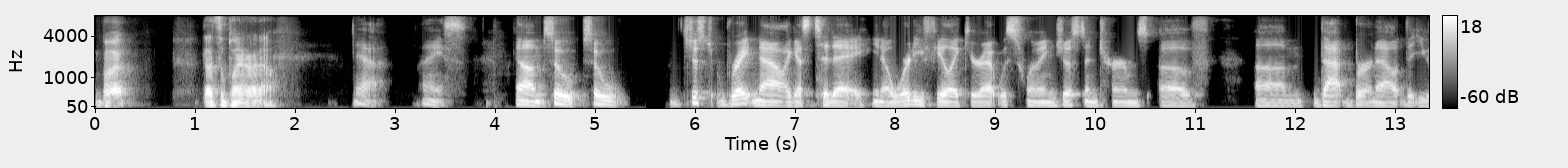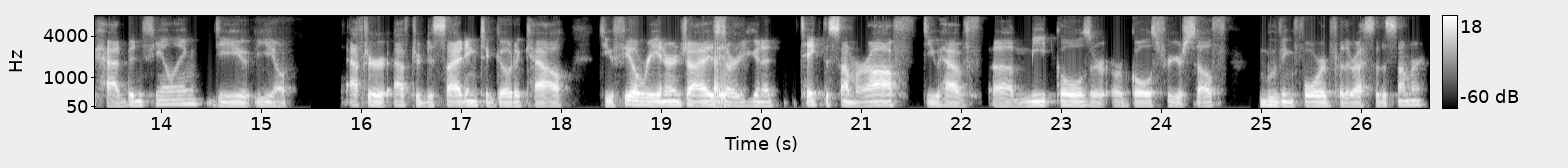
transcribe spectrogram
but that's the plan right now. Yeah, nice. Um, so, so just right now, I guess today, you know, where do you feel like you're at with swimming, just in terms of um, that burnout that you had been feeling? Do you, you know, after after deciding to go to Cal, do you feel re-energized? Are you going to take the summer off? Do you have uh, meet goals or, or goals for yourself moving forward for the rest of the summer?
